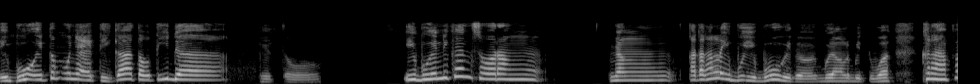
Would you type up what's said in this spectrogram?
ibu itu punya etika atau tidak gitu. Ibu ini kan seorang yang katakanlah ibu-ibu gitu, ibu yang lebih tua. Kenapa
